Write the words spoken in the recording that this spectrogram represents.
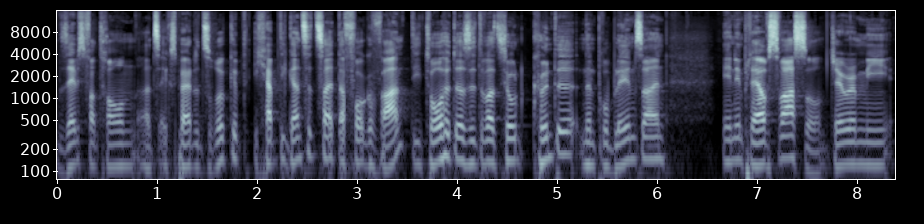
Selbstvertrauen als Experte zurückgibt. Ich habe die ganze Zeit davor gewarnt, die Torhüter-Situation könnte ein Problem sein. In den Playoffs war es so. Jeremy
